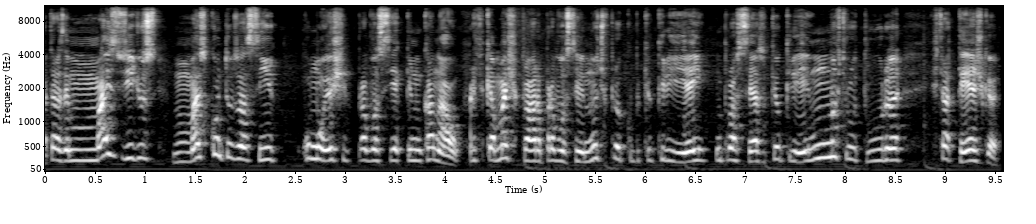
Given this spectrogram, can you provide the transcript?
a trazer mais vídeos, mais conteúdos assim, como este para você aqui no canal. Para ficar mais claro para você, não te preocupe que eu criei um processo, que eu criei uma estrutura estratégica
